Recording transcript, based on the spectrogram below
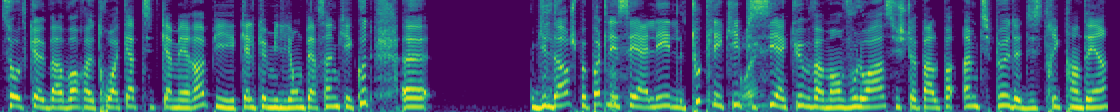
Sauf qu'il va y avoir euh, trois, quatre petites caméras, puis quelques millions de personnes qui écoutent. Euh, Gildor, je peux pas te laisser aller. Toute l'équipe ici à Cube va m'en vouloir si je te parle pas un petit peu de District 31.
